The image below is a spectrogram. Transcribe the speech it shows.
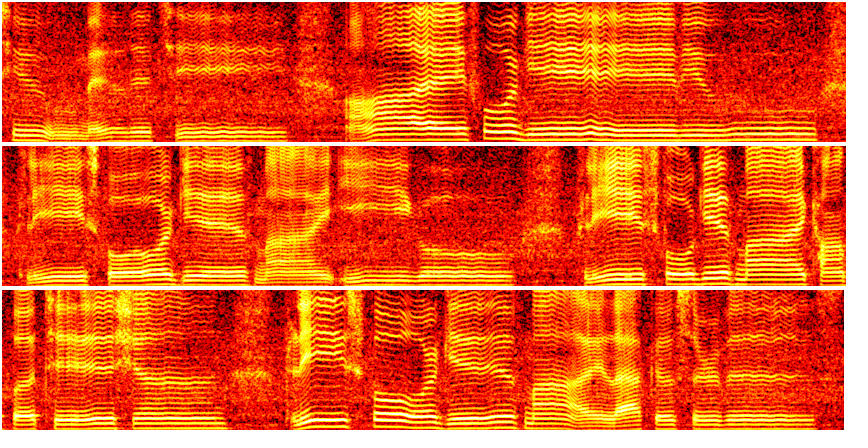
humility. Forgive you. Please forgive my ego. Please forgive my competition. Please forgive my lack of service.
